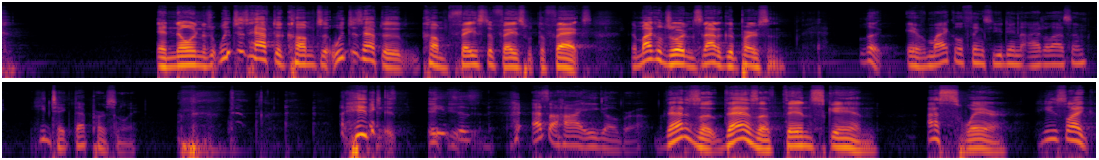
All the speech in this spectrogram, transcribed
and knowing that we just have to come to we just have to come face to face with the facts that Michael Jordan's not a good person. Look, if Michael thinks you didn't idolize him, he'd take that personally. He He's just that's a high ego, bro. that is a that is a thin skin. I swear. He's like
